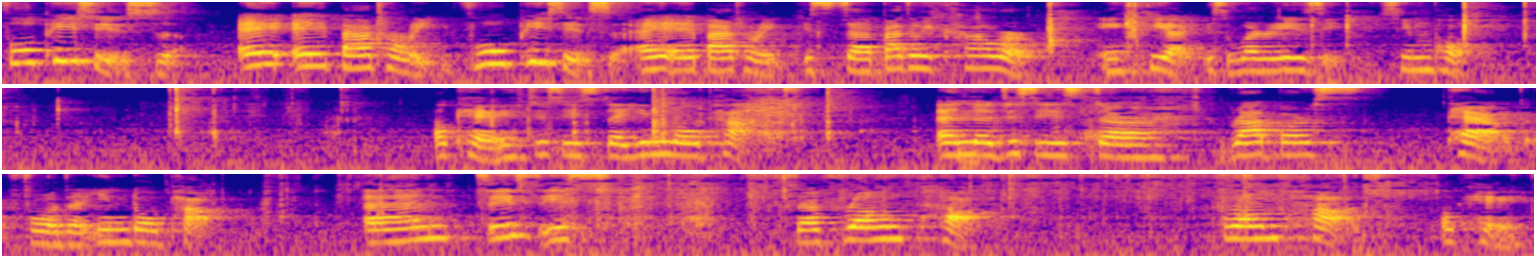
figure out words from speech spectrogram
four pieces AA battery, four pieces AA battery. It's the battery cover in here. It's very easy, simple. Okay, this is the indoor part. And this is the rubber pad for the indoor part. And this is the front part. Front part, okay.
